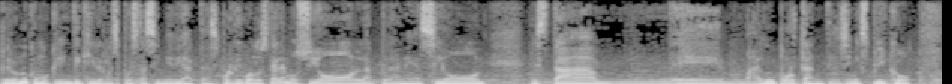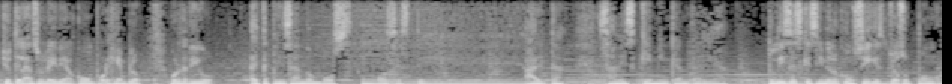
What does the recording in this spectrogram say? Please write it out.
pero uno como cliente quiere respuestas inmediatas, porque cuando está la emoción, la planeación, está mm, eh, algo importante, si me explico, yo te lanzo la idea, como por ejemplo, ahorita digo, ahí está pensando en voz, en voz este alta, ¿sabes qué me encantaría? Tú dices que sí me lo consigues, yo supongo.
